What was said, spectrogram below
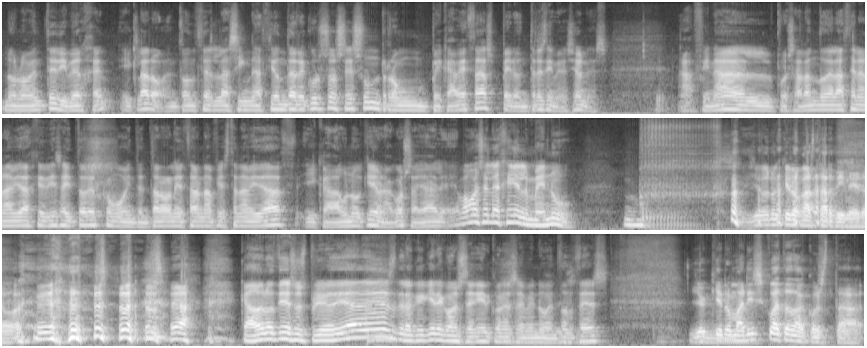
normalmente divergen. Y claro, entonces la asignación de recursos es un rompecabezas, pero en tres dimensiones. Al final, pues hablando de la cena de Navidad que dices, Aitor, es como intentar organizar una fiesta de Navidad y cada uno quiere una cosa. Ya, vamos a elegir el menú. Yo no quiero gastar dinero. o sea, cada uno tiene sus prioridades de lo que quiere conseguir con ese menú. Entonces. Yo quiero marisco a toda costa.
